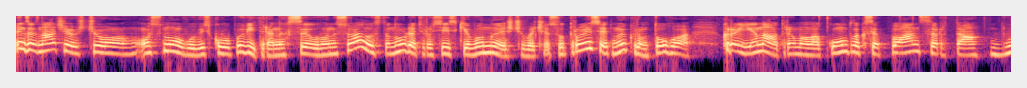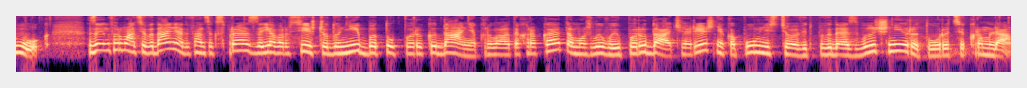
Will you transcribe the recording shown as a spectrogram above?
Він зазначив, що основу військово-повітряних сил Венесуели становлять російські винищувачі Су-30. Ну і крім того, країна отримала комплекси Панцер та Бук. За інформацією видання Defense Express, заява Росії щодо нібито перекидання крилатих ракет та можливої передачі Арешніка повністю відповідає звичній риториці Кремля.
